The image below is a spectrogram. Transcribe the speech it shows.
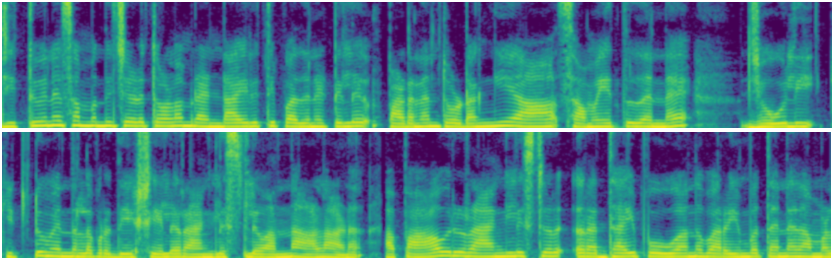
ജിത്തുവിനെ സംബന്ധിച്ചിടത്തോളം രണ്ടായിരത്തി പതിനെട്ടിൽ പഠനം തുടങ്ങിയ ആ സമയത്ത് തന്നെ ജോലി കിട്ടുമെന്നുള്ള പ്രതീക്ഷയിൽ റാങ്ക് ലിസ്റ്റിൽ വന്ന ആളാണ്. അപ്പോൾ ആ ഒരു റാങ്ക് ലിസ്റ്റ് റദ്ദായി പോവുക എന്ന് പറയുമ്പോൾ തന്നെ നമ്മൾ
